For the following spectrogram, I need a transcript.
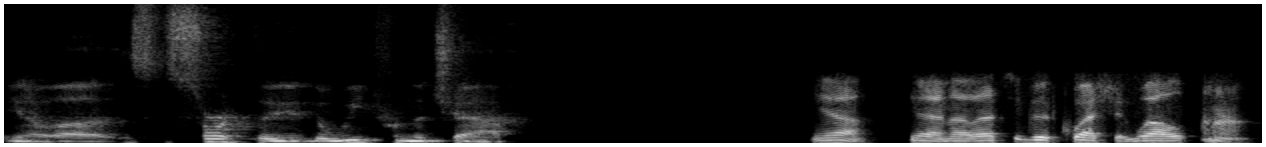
you know sort the the wheat from the chaff? Yeah, yeah, no, that's a good question. Well,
